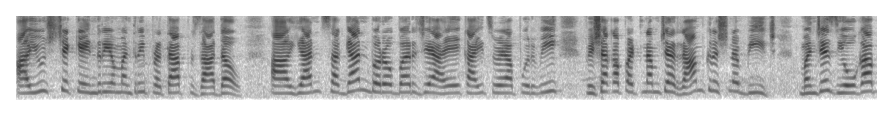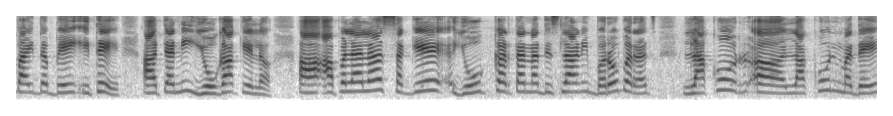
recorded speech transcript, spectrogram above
आयुषचे केंद्रीय मंत्री प्रताप जाधव या यां सगळ्यांबरोबर जे आहे काहीच वेळापूर्वी विशाखापट्टणमच्या रामकृष्ण बीच म्हणजेच योगा बाय द बे इथे त्यांनी योगा केलं. आपल्याला सगळे योग करताना दिसलं आणि बरोबरच लाखो लाखोंमध्ये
